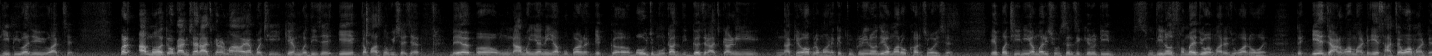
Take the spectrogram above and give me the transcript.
ઘી પીવા જેવી વાત છે. પણ આ મહત્વકાંક્ષા રાજકારણમાં આવ્યા પછી કેમ વધી છે એ એક તપાસનો વિષય છે. બે હું નામ અહીંયા નહીં આપું, પણ એક બહુ જ મોટા દિગ્ગજ રાજકારણીના કહેવા પ્રમાણે કે ચૂંટણીનો જે અમારો ખર્ચ હોય છે, એ પછીની અમારી સોશિયલ સિક્યુરિટી સુધીનો સમય જો અમારે જોવાનો હોય, તો એ જાણવા માટે, એ સાચવવા માટે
